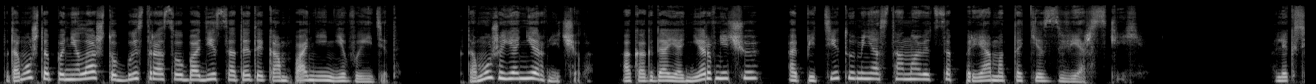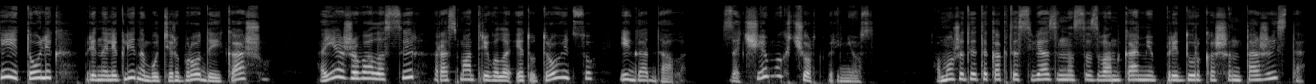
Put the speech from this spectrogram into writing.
потому что поняла, что быстро освободиться от этой компании не выйдет. К тому же я нервничала, а когда я нервничаю, аппетит у меня становится прямо-таки зверский. Алексей и Толик приналегли на бутерброды и кашу, а я жевала сыр, рассматривала эту троицу и гадала, зачем их черт принес? А может, это как-то связано со звонками придурка-шантажиста?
